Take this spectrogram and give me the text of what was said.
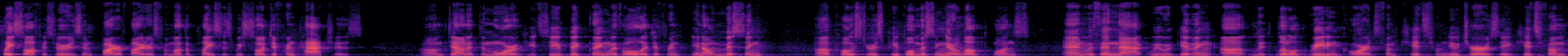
police officers and firefighters from other places. We saw different patches. Um, down at the morgue, you'd see a big thing with all the different, you know, missing uh, posters, people missing their loved ones. And within that, we were giving uh, li little greeting cards from kids from New Jersey, kids from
